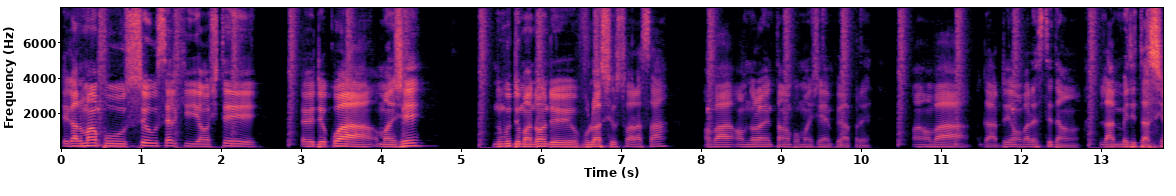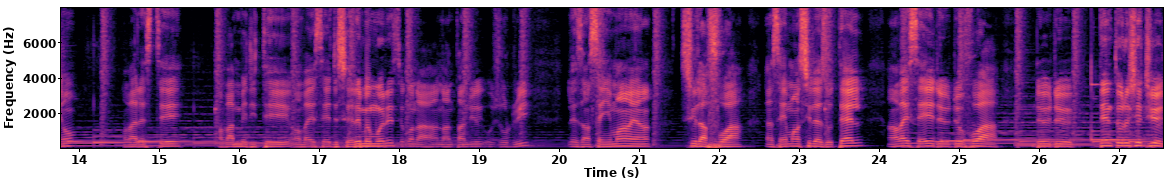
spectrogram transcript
Également pour ceux ou celles qui ont acheté euh, de quoi manger, nous vous demandons de vouloir sursoir à ça. On, va, on aura un temps pour manger un peu après. On va garder, on va rester dans la méditation. On va rester, on va méditer, on va essayer de se remémorer ce qu'on a, on a entendu aujourd'hui, les enseignements hein, sur la foi, enseignements sur les hôtels. On va essayer de, de voir, de- de- d'interroger Dieu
